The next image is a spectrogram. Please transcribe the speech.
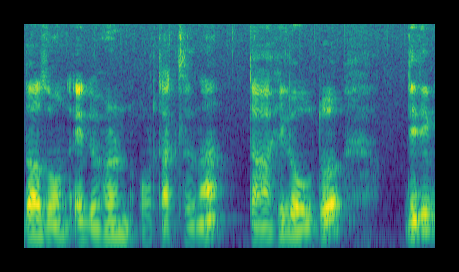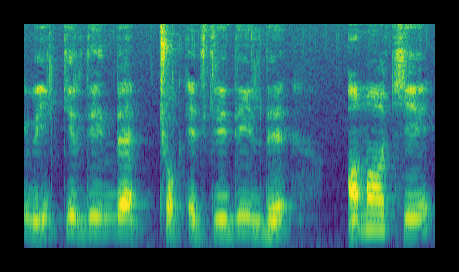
Dazon, Eddie Hearn ortaklığına dahil oldu. Dediğim gibi ilk girdiğinde çok etkili değildi. Ama ki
